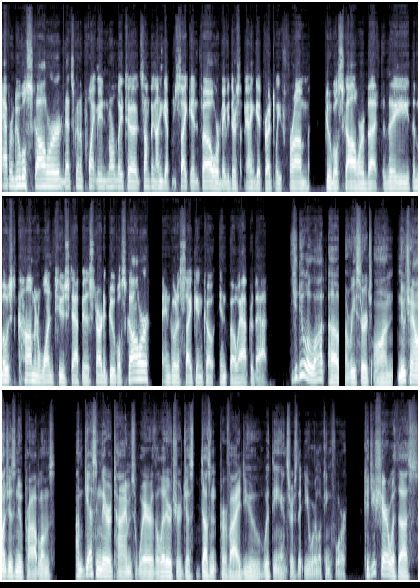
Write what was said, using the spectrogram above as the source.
after Google Scholar, that's going to point me normally to something I can get from PsycInfo, or maybe there's something I can get directly from Google Scholar. But the, the most common one two step is start at Google Scholar and go to PsycInfo info after that. You do a lot of uh, research on new challenges, new problems. I'm guessing there are times where the literature just doesn't provide you with the answers that you were looking for. Could you share with us,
